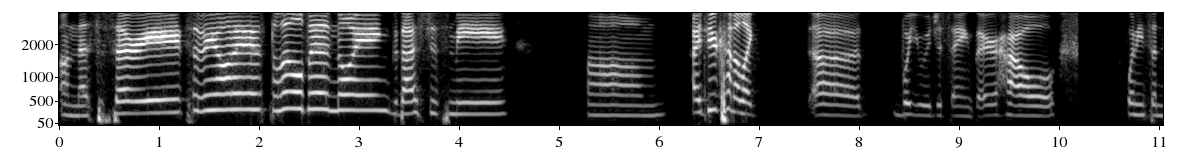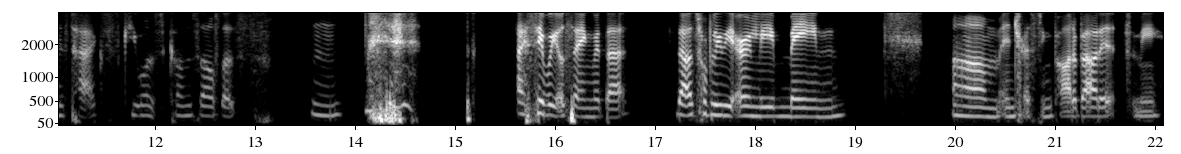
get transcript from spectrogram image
unnecessary, to be honest. A little bit annoying, but that's just me. Um, I do kind of like uh what you were just saying there. How when he's done his task, he wants to kill himself. That's. Hmm. I see what you're saying with that. That was probably the only main um interesting part about it for me.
